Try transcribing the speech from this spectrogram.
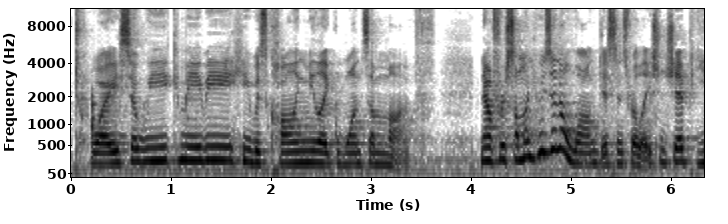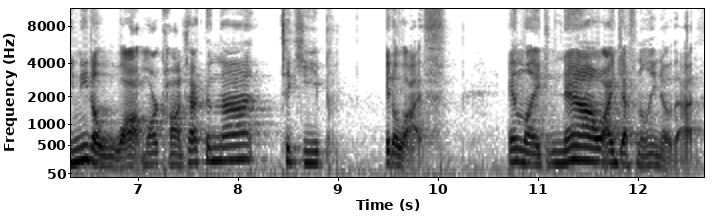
twice a week, maybe. He was calling me like once a month. Now, for someone who's in a long distance relationship, you need a lot more contact than that to keep it alive. And like now, I definitely know that.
